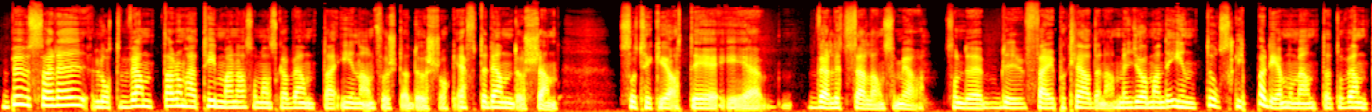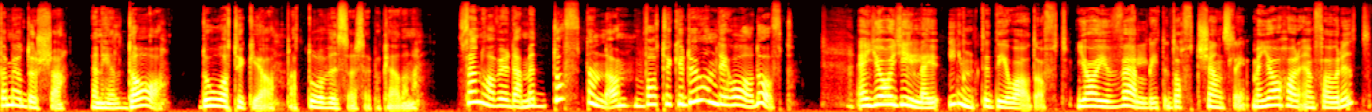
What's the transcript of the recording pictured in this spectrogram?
busa dig, låt vänta de här timmarna som man ska vänta innan första dusch och efter den duschen så tycker jag att det är väldigt sällan som, jag, som det blir färg på kläderna. Men gör man det inte och skippar det momentet och väntar med att duscha en hel dag, då tycker jag att då visar det sig på kläderna. Sen har vi det där med doften då. Vad tycker du om DHA-doft? Eh, jag gillar ju inte DHA-doft. Jag är ju väldigt doftkänslig. Men jag har en favorit.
